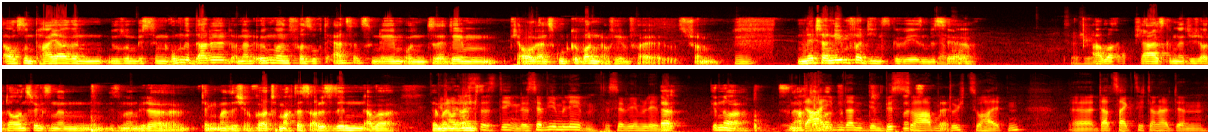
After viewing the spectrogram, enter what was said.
auch so ein paar Jahre nur so ein bisschen rumgedaddelt und dann irgendwann versucht ernster zu nehmen und seitdem habe ich auch ganz gut gewonnen auf jeden Fall. Das ist schon mhm. ein netter Nebenverdienst gewesen bisher. Ja, cool. Aber klar, es gibt natürlich auch Downswings und dann ist man wieder, denkt man sich, oh Gott, macht das alles Sinn, aber wenn genau, man. das ist das Ding, das ist ja wie im Leben. Das ist ja wie im Leben. Ja, genau. Da eben dann den Biss zu haben und durchzuhalten, äh, da zeigt sich dann halt dann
